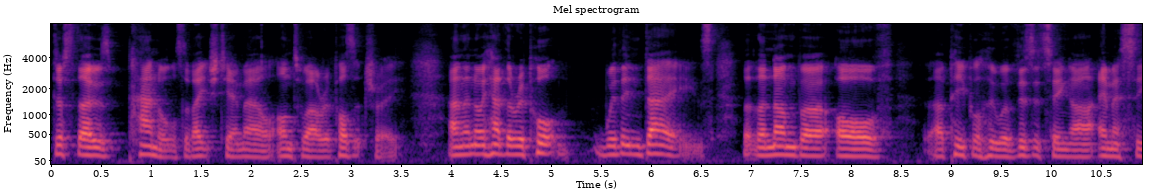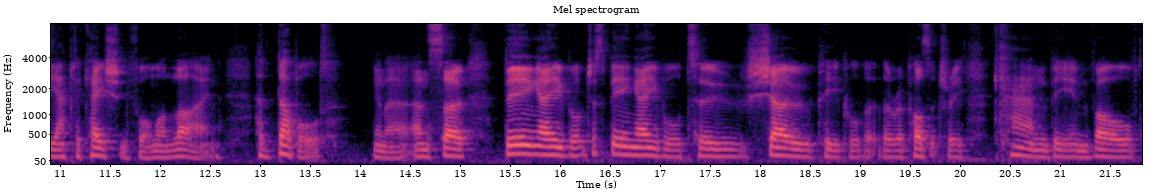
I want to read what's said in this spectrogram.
just those panels of HTML onto our repository. And then we had the report within days that the number of uh, people who were visiting our MSc application form online had doubled, you know. And so being able just being able to show people that the repository can be involved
